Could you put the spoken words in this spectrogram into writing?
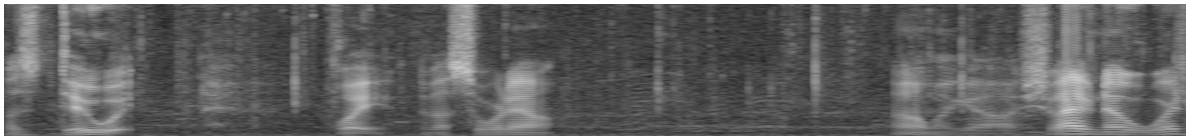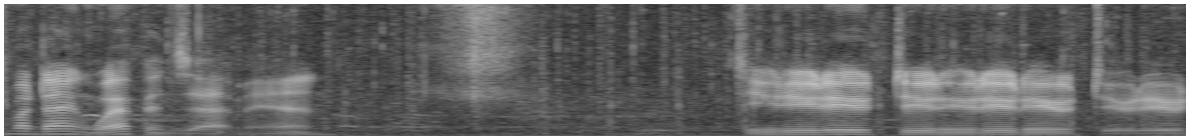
Let's do it. Wait, is my sword out? Oh my gosh. I have no. Where's my dang weapons at, man? Do do do do do do do do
